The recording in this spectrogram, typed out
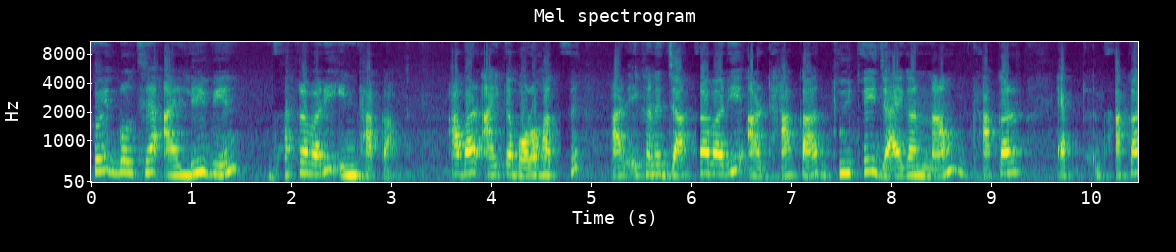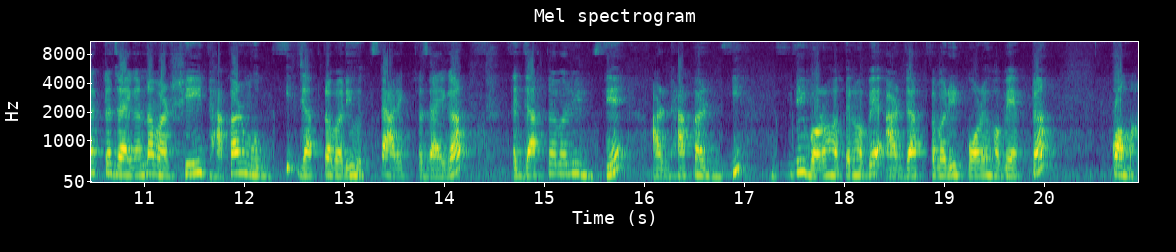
শহীদ বলছে I live in Jatrabari in Dhaka. আবার আইটা বড় হাতের, আর এখানে যাত্রাবাড়ি আর ঢাকা দুইটাই জায়গার নাম। ঢাকার এক, ঢাকা একটা জায়গার নাম, আর সেই ঢাকার মধ্যেই যাত্রাবাড়ি হচ্ছে আরেকটা জায়গা। তাই যাত্রাবাড়ির যে আর ঢাকার ডি দুইটাই বড় হাতের হবে, আর যাত্রাবাড়ির পরে হবে একটা কমা।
